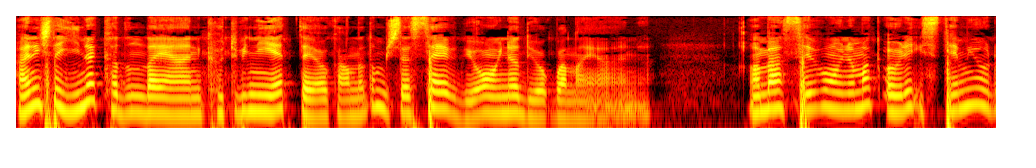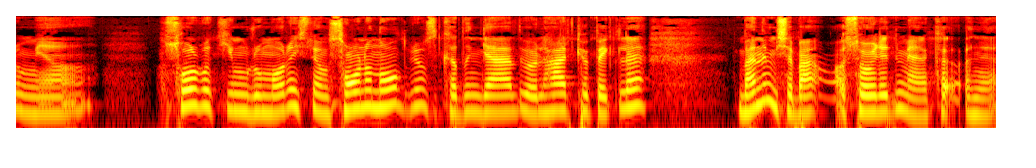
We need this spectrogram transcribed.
Hani işte yine kadında yani kötü bir niyet de yok anladın mı? İşte sev diyor oyna diyor bana yani. Ama ben sevip oynamak öyle istemiyorum ya. Sor bakayım rumora istiyorum. Sonra ne oldu biliyor musun? Kadın geldi böyle her köpekle. Ben de işte ben söyledim yani hani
